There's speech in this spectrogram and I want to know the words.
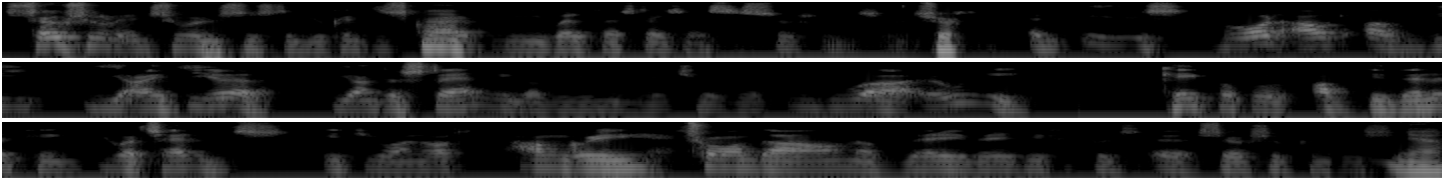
social insurance system. You can describe mm. the welfare state as a social insurance. Sure. System. And it is born out of the the idea, the understanding of the human nature that you are only capable of developing your talents if you are not hungry, torn down, of very, very difficult uh, social conditions. Yeah.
